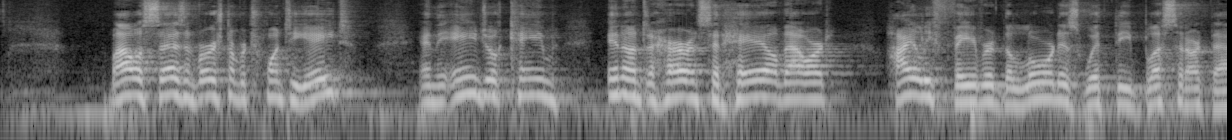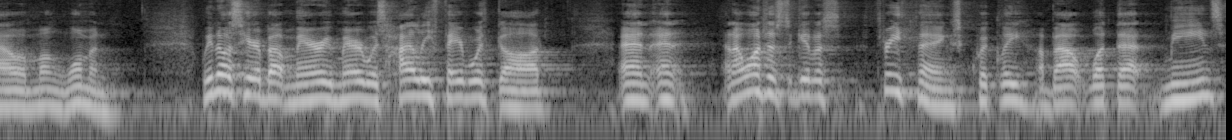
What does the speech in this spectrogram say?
The Bible says in verse number 28 And the angel came in unto her and said, Hail, thou art highly favored. The Lord is with thee. Blessed art thou among women. We notice here about Mary. Mary was highly favored with God. And, and, and I want us to give us three things quickly about what that means.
